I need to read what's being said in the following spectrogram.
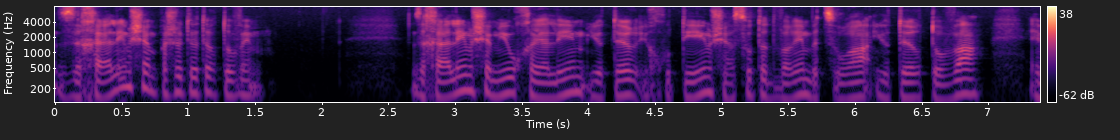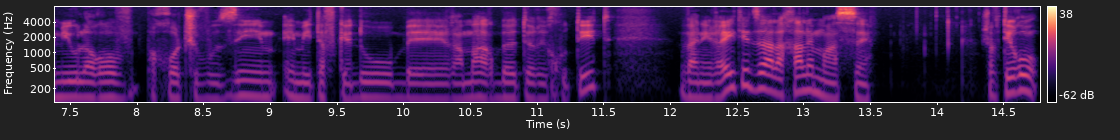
זה חיילים שהם פשוט יותר טובים. זה חיילים שהם יהיו חיילים יותר איכותיים שיעשו את הדברים בצורה יותר טובה, הם יהיו לרוב פחות שבוזים, הם יתפקדו ברמה הרבה יותר איכותית, ואני ראיתי את זה הלכה למעשה. עכשיו תראו,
